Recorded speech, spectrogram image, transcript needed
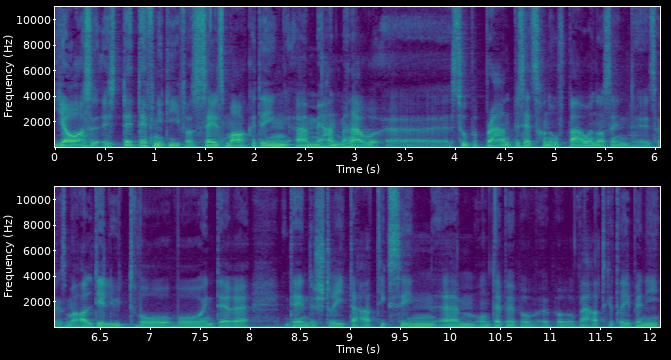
Ja, also de definitiv. Also Sales Marketing, äh, wir, haben, wir haben auch äh, super Brand bis jetzt aufbauen Also in, sag mal, all die Leute, die wo, wo in, der, in der Industrie tätig sind ähm, und eben über, über wertgetriebene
